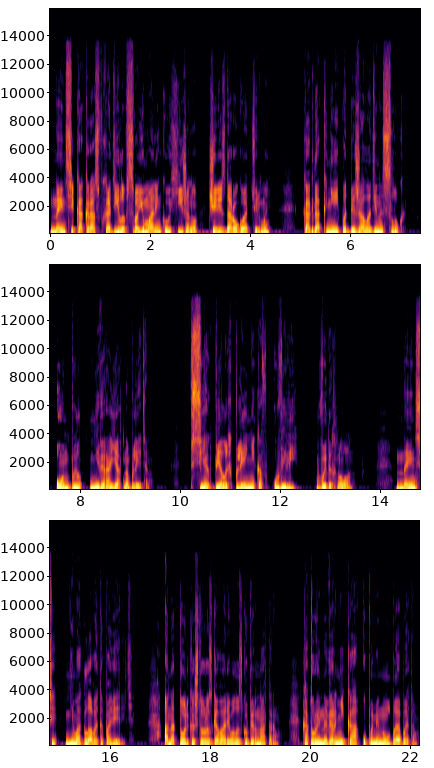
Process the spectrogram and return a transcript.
Нэнси как раз входила в свою маленькую хижину через дорогу от тюрьмы, когда к ней подбежал один из слуг. Он был невероятно бледен. «Всех белых пленников увели», — выдохнул он. Нэнси не могла в это поверить. Она только что разговаривала с губернатором, который наверняка упомянул бы об этом.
